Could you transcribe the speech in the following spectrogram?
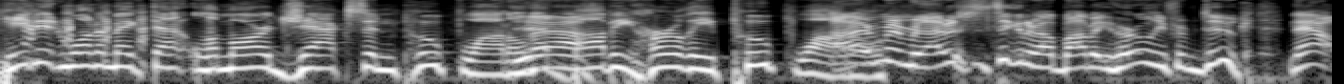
He didn't want to make that Lamar Jackson poop waddle, that Bobby Hurley poop waddle. I remember. I was just thinking about Bobby Hurley from Duke. Now,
